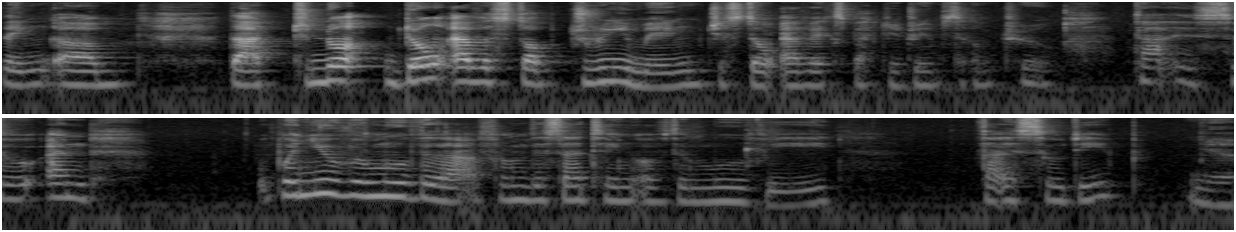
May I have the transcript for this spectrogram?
thing um, that to not don't ever stop dreaming. Just don't ever expect your dreams to come true. That is so. And when you remove that from the setting of the movie, that is so deep. Yeah.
